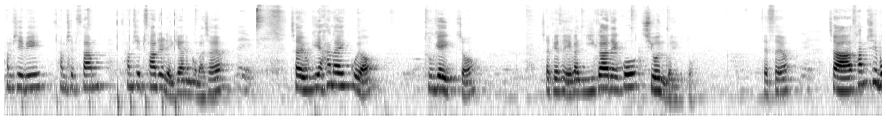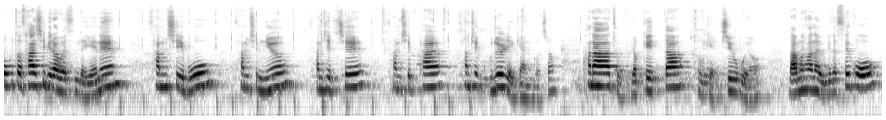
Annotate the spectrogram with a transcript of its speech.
32, 33, 34를 얘기하는 거 맞아요? 네. 자, 여기 하나 있고요. 두 개 있죠. 자, 그래서 얘가 2가 되고 지운 거예요, 또. 됐어요? 네. 자, 35부터 40이라고 했습니다. 얘는 35, 36, 37, 38, 39를 얘기하는 거죠. 하나, 둘, 몇 개 있다? 두 개. 지우고요. 남은 하나 여기다 쓰고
